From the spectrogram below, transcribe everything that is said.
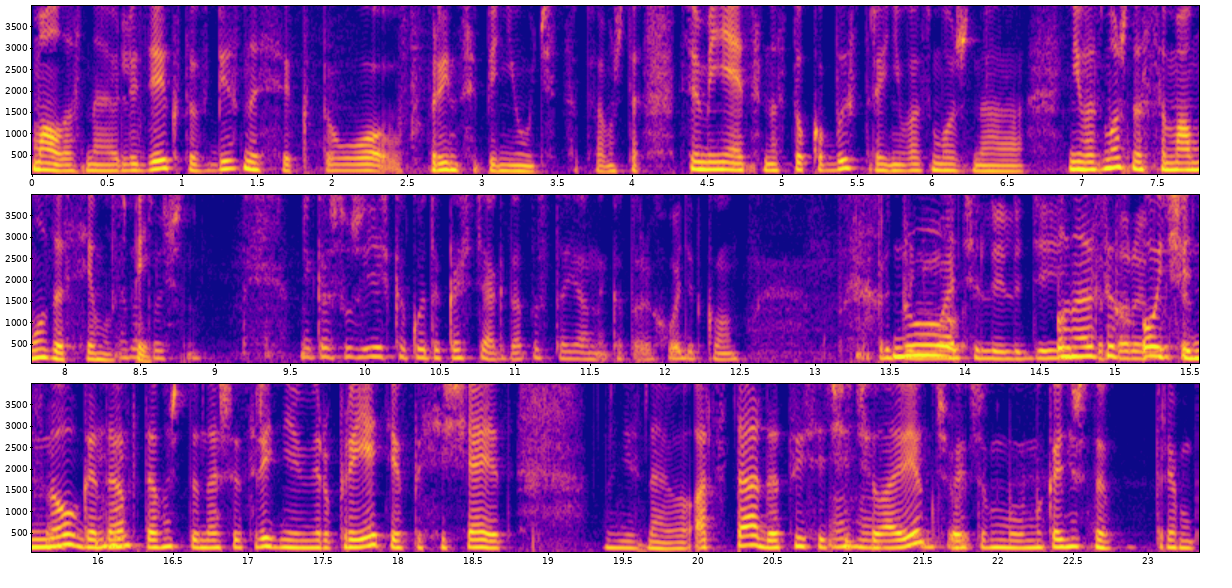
мало знаю людей, кто в бизнесе, кто в принципе не учится, потому что все меняется настолько быстро и невозможно, невозможно самому за всем успеть. Это точно. Мне кажется, уже есть какой-то костяк, да, постоянный, который ходит к вам предпринимателей, ну, людей. У нас их очень учатся. много, да, потому что наши средние мероприятия посещает, ну не знаю, от 100 до 1000 угу, человек, поэтому мы, конечно, прям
